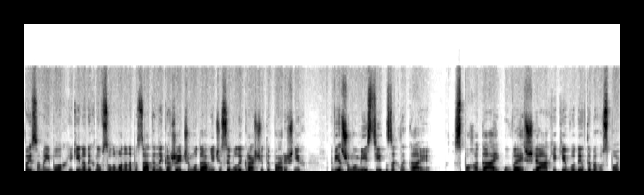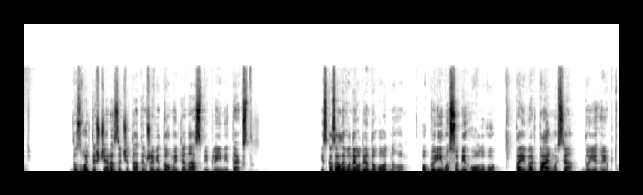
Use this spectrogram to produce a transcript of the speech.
Той самий Бог, який надихнув Соломона написати Не кажи, чому давні часи були кращі теперішніх, в іншому місці закликає Спогадай увесь шлях, яким водив тебе Господь. Дозвольте ще раз зачитати вже відомий для нас біблійний текст. І сказали вони один до одного: Оберімо собі голову та й вертаймося до Єгипту.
